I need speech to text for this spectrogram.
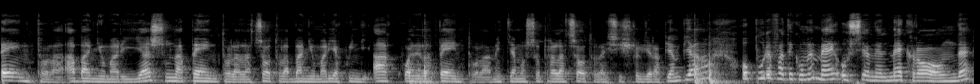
pentola a bagnomaria, su una pentola la ciotola a bagnomaria, quindi acqua nella pentola, mettiamo sopra la ciotola e si scioglierà pian piano, oppure fate come me, ossia nel microonde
